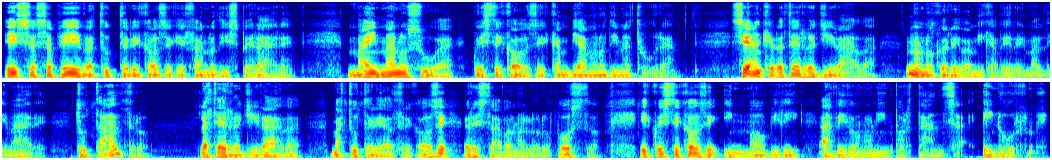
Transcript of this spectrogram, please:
Essa sapeva tutte le cose che fanno disperare, ma in mano sua queste cose cambiavano di natura. Se anche la terra girava, non occorreva mica avere il mal di mare tutt'altro. La terra girava, ma tutte le altre cose restavano al loro posto e queste cose immobili avevano un'importanza enorme.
